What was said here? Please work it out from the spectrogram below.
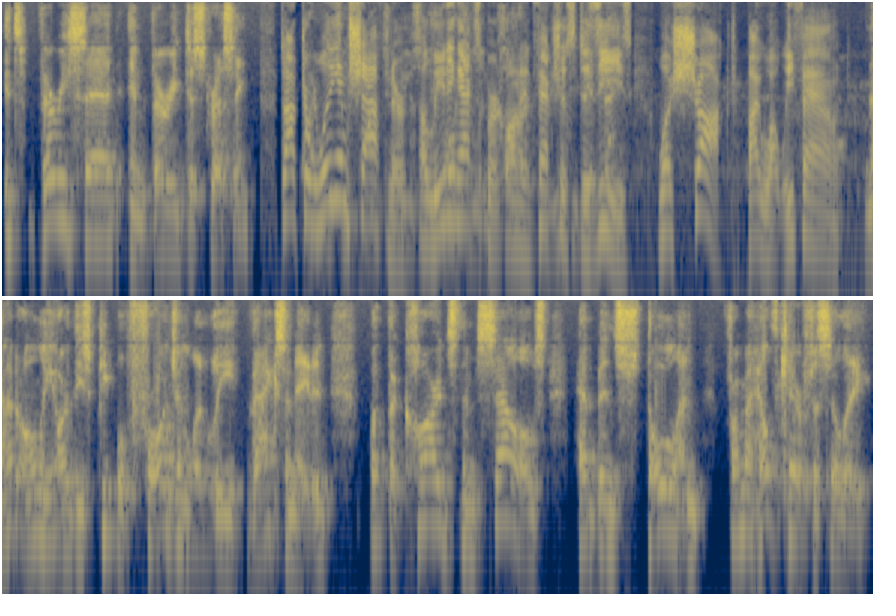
It's very sad and very distressing. Dr. William Schaffner, a leading expert on infectious disease, was shocked by what we found. Not only are these people fraudulently vaccinated, but the cards themselves have been stolen from a healthcare facility.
